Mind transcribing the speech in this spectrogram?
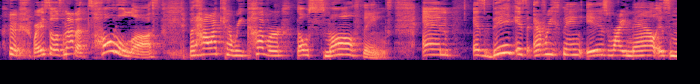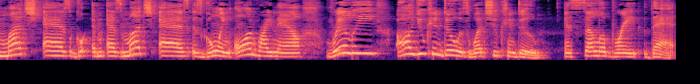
right? So it's not a total loss, but how I can recover those small things. And as big as everything is right now, as much as as much as is going on right now, really all you can do is what you can do and celebrate that.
